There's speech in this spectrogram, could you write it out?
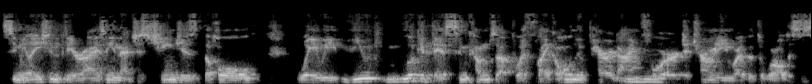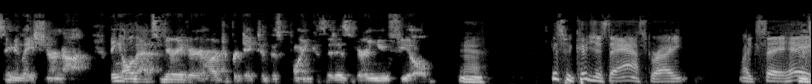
simulation theorizing that just changes the whole way we view, look at this and comes up with like a whole new paradigm mm-hmm. for determining whether the world is a simulation or not? I think all that's very, very hard to predict at this point because it is a very new field. Yeah. I guess we could just ask, right? Like say, hey,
